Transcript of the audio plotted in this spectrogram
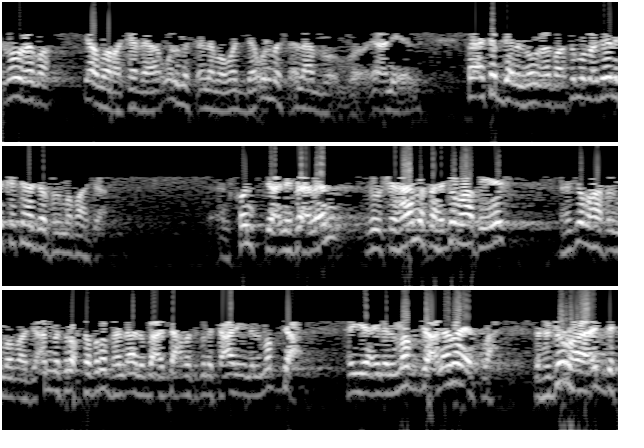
الموعظة يا مرة كذا والمسألة مودة والمسألة يعني فتبدأ بالموعظة ثم بعد ذلك تهجر في المضاجع إن كنت يعني فعلا ذو شهامة فاهجرها في إيش؟ اهجرها في المضاجع أما تروح تضربها الآن وبعد لحظة تقول تعالي إلى المضجع هي إلى المضجع لا ما يصلح اهجرها عدة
